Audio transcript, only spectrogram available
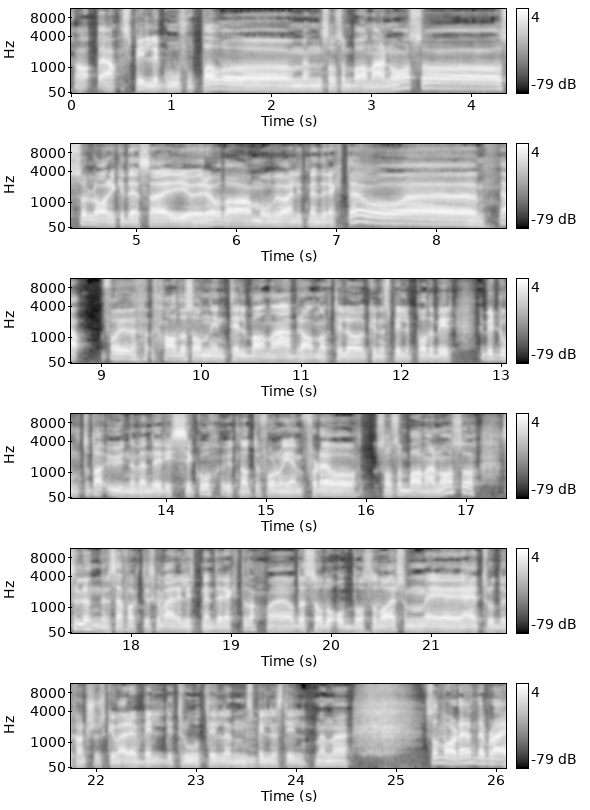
ja, spille god fotball, og, men sånn som banen er nå, så, så, lar ikke det seg gjøre. og Da må vi være litt mer direkte. og eh, ja, for ha det sånn inntil bana er bra nok til å kunne spille på. Det blir, det blir, dumt å ta unødvendig risiko uten at du får noe hjem for det. og Sånn som bana er nå, så, så lønner det seg faktisk å være litt mer direkte. da, og Det så du Odd også var, som jeg, jeg trodde kanskje skulle være veldig tro til den mm. spillestilen. Men uh, sånn var det. Det blei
